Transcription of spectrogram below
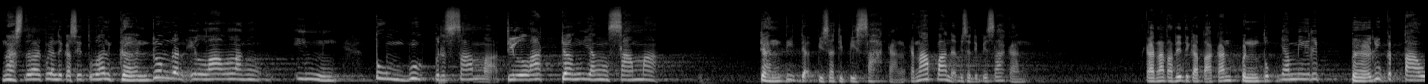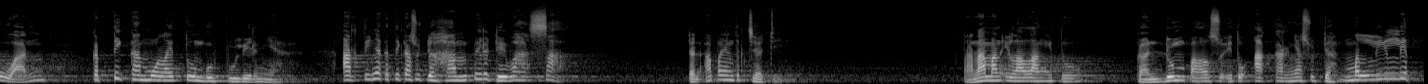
Nah setelah yang dikasih Tuhan, gandum dan ilalang ini tumbuh bersama di ladang yang sama. Dan tidak bisa dipisahkan. Kenapa tidak bisa dipisahkan? Karena tadi dikatakan bentuknya mirip, baru ketahuan ketika mulai tumbuh bulirnya. Artinya ketika sudah hampir dewasa. Dan apa yang terjadi? Tanaman ilalang itu, gandum palsu itu akarnya sudah melilit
